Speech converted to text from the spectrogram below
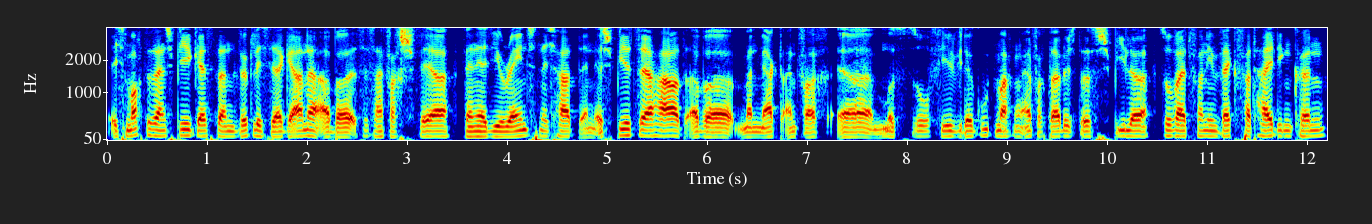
ich mochte sein Spiel gestern wirklich sehr gerne, aber es ist einfach schwer, wenn er die Range nicht hat, denn er spielt sehr hart, aber man merkt einfach, er muss so viel wieder gut machen, einfach dadurch, dass Spieler so weit von ihm weg verteidigen können.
